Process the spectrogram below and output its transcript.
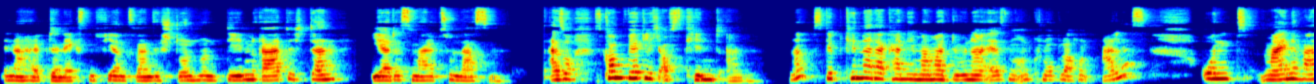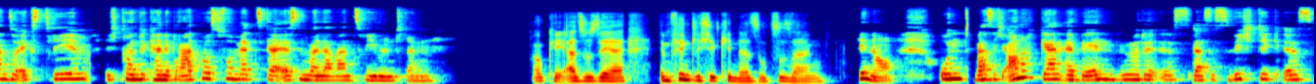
innerhalb der nächsten 24 Stunden und denen rate ich dann eher das mal zu lassen. Also es kommt wirklich aufs Kind an. Ne? Es gibt Kinder, da kann die Mama Döner essen und Knoblauch und alles. Und meine waren so extrem, ich konnte keine Bratwurst vom Metzger essen, weil da waren Zwiebeln drin. Okay, also sehr empfindliche Kinder sozusagen. Genau. Und was ich auch noch gern erwähnen würde, ist, dass es wichtig ist,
